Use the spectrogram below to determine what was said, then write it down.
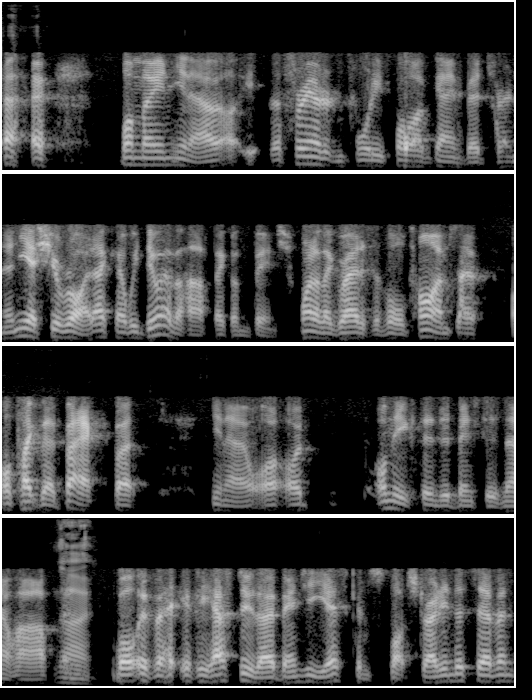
So, I mean, you know, the 345 game veteran, and yes, you're right. Okay, we do have a halfback on the bench, one of the greatest of all time. So I'll take that back. But you know, I, I on the extended bench, there's no half. No. And, well, if if he has to though, Benji, yes, can slot straight into seven,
